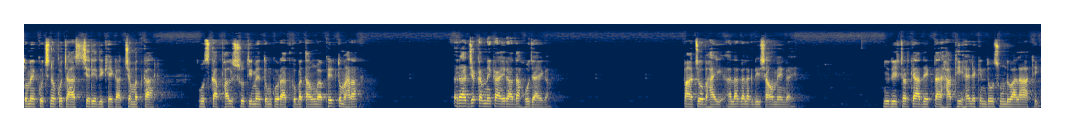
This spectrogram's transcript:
तुम्हें कुछ न कुछ आश्चर्य दिखेगा, चमत्कार। उसका फल श्रुति मैं तुमको रात को बताऊँगा, फिर तुम्हारा राज्य करने का इरादा हो जाएगा। पाँचों भाई अलग अलग दिशाओं में गए। युधिष्ठर क्या देखता है? हाथी है, लेकिन दो सूंड वाला हाथी।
